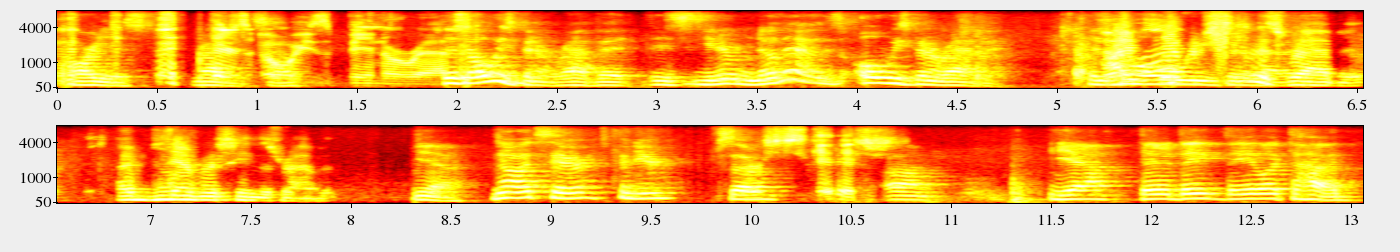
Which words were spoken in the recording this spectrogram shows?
already as rabbit. There's so- always been a rabbit. there's always been a rabbit. Is you never know that? There's always been a rabbit. There's I've never seen a this rabbit. I've never seen this rabbit. Yeah, no, it's there. It's been here. So. They're skittish. Um, yeah, they they they like to hide,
